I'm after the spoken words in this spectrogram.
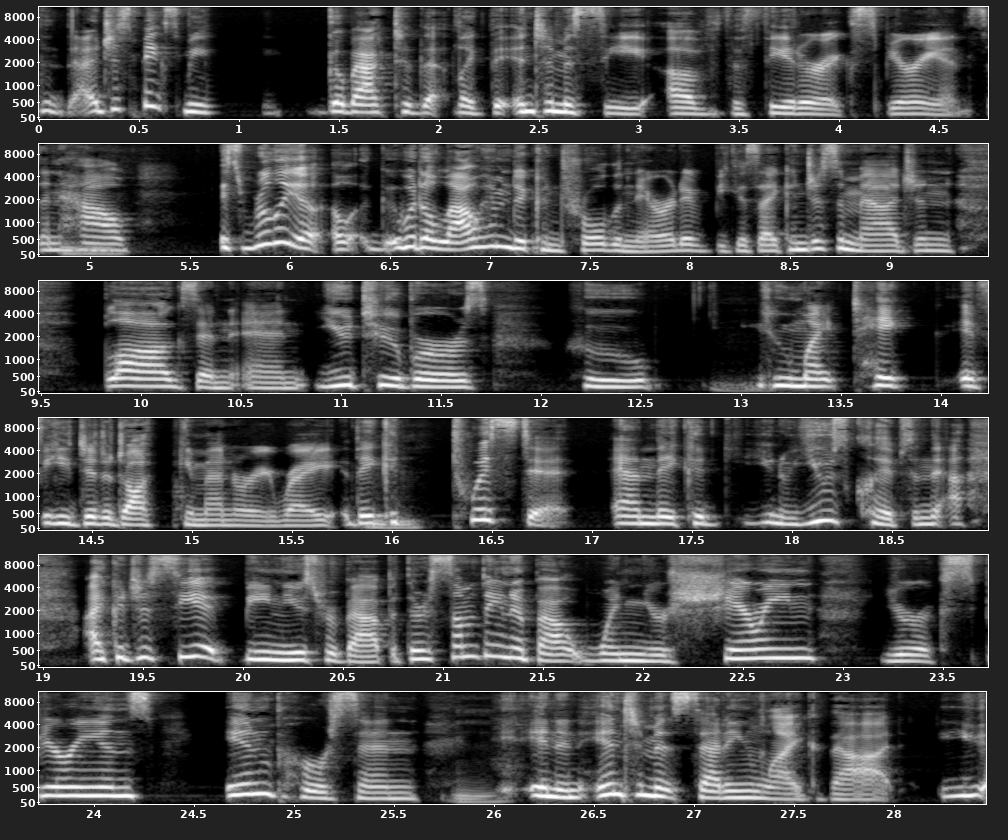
it just makes me go back to the like the intimacy of the theater experience and how mm-hmm. it's really a, it would allow him to control the narrative because I can just imagine blogs and and YouTubers who mm-hmm. who might take if he did a documentary, right? They could twist it and they could you know use clips and i could just see it being used for that but there's something about when you're sharing your experience in person mm. in an intimate setting like that you,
